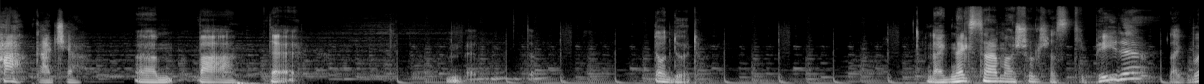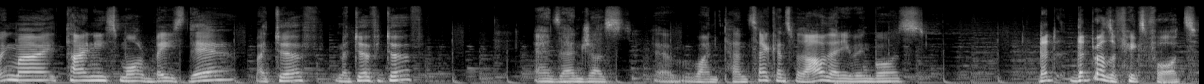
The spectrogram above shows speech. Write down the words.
Ha, gotcha. Um, but the, the, don't do it. Like next time I should just TP there, like bring my tiny small base there, my turf, my turfy turf, and then just uh, run 10 seconds without any wing boots. That, that was a fixed fort.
